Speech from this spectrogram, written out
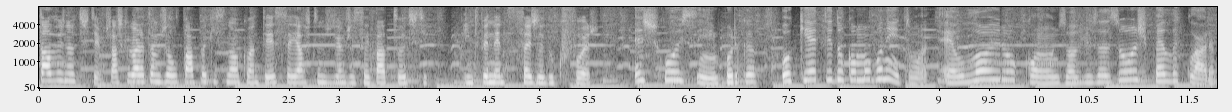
Talvez noutros tempos. Acho que agora estamos a lutar para que isso não aconteça e acho que nos devemos aceitar todos, tipo, independente seja do que for. Exclui sim, porque o que é tido como bonito é o loiro com os olhos azuis, pele clara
